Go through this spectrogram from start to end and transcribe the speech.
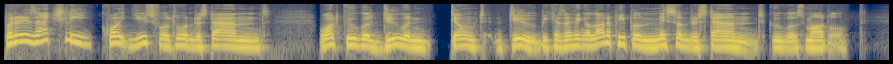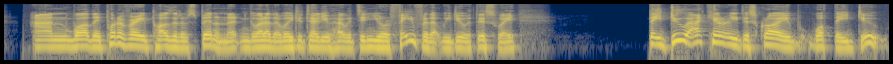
But it is actually quite useful to understand what Google do and don't do because I think a lot of people misunderstand Google's model. And while they put a very positive spin on it and go out of their way to tell you how it's in your favor that we do it this way, they do accurately describe what they do.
